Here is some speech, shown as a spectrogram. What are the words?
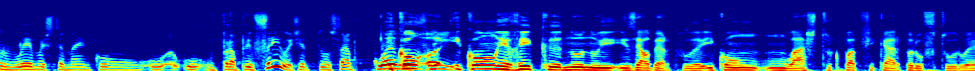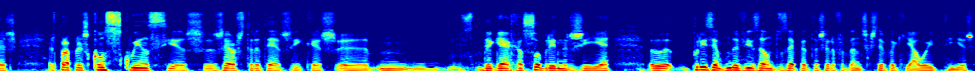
problemas também com o, o, o, próprio frio. A gente não sabe quando. E com, frio... e com Henrique, Nuno e Zé Alberto, e com um lastro que pode ficar para o futuro, as, as próprias consequências geoestratégicas uh, da guerra sobre a energia. Uh, por exemplo, na visão do Zé Pedro Teixeira Fernandes, que esteve aqui há oito dias,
